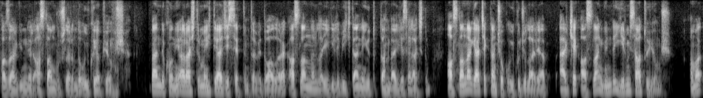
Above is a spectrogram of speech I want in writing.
pazar günleri aslan burçlarında uyku yapıyormuş. Ben de konuyu araştırma ihtiyacı hissettim tabii doğal olarak. Aslanlarla ilgili bir iki tane YouTube'dan belgesel açtım. Aslanlar gerçekten çok uykucular ya. Erkek aslan günde 20 saat uyuyormuş. Ama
